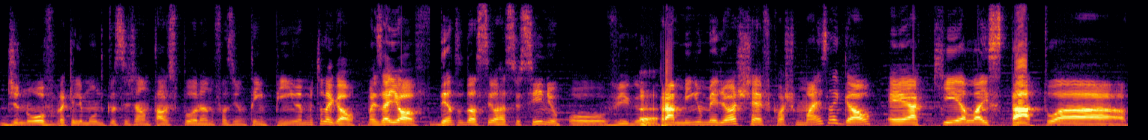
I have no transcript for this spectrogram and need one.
de novo pra aquele mundo que você já não tava explorando fazia um tempinho. É muito legal. Mas aí, ó, dentro do seu raciocínio, ô Viga, É. pra mim o melhor chefe que eu acho mais legal é aquela estátua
